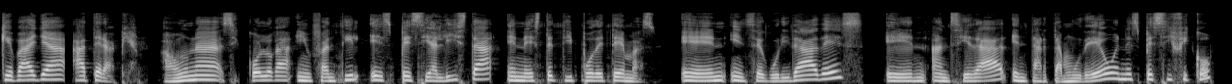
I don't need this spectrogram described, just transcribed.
que vaya a terapia a una psicóloga infantil especialista en este tipo de temas, en inseguridades, en ansiedad, en tartamudeo en específico,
